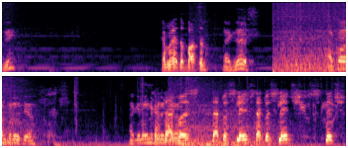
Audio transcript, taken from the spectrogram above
Okay, Coming at the bottom. like this. I can't put it here. I can only put that was that was sledge. That was sledge. Sledge.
